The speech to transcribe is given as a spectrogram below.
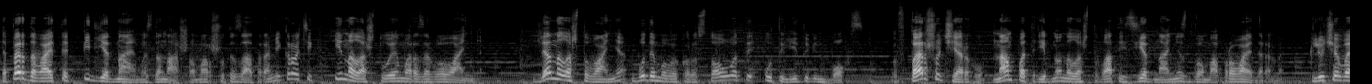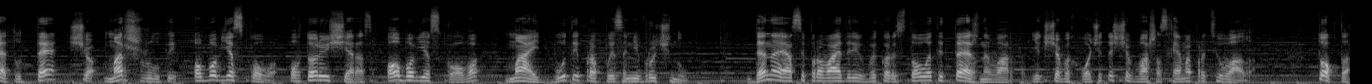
Тепер давайте під'єднаємось до нашого маршрутизатора Mikrotik і налаштуємо резервування. Для налаштування будемо використовувати утиліту Winbox. В першу чергу нам потрібно налаштувати з'єднання з двома провайдерами. Ключове тут те, що маршрути обов'язково, повторюю ще раз, обов'язково мають бути прописані вручну. DNS провайдерів використовувати теж не варто, якщо ви хочете, щоб ваша схема працювала. Тобто,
